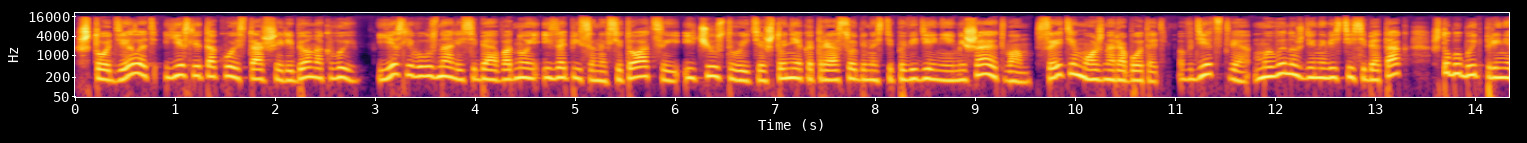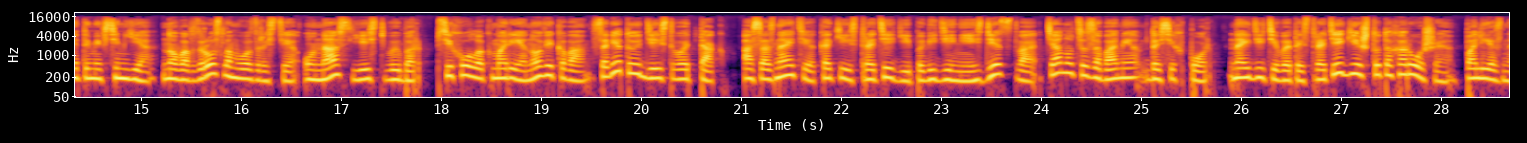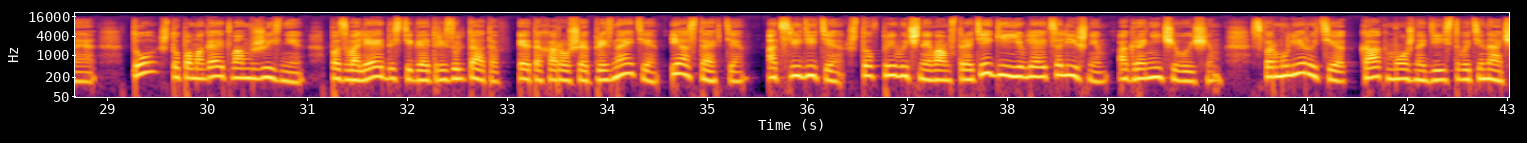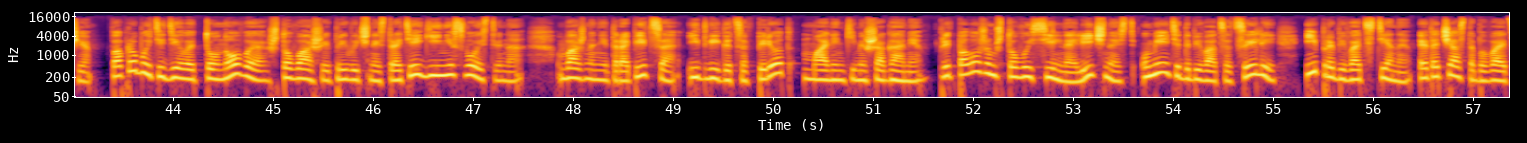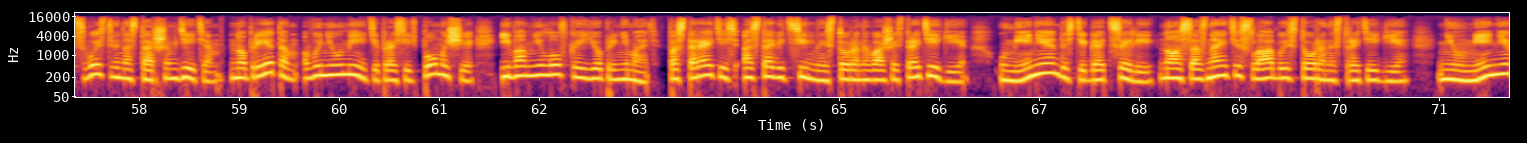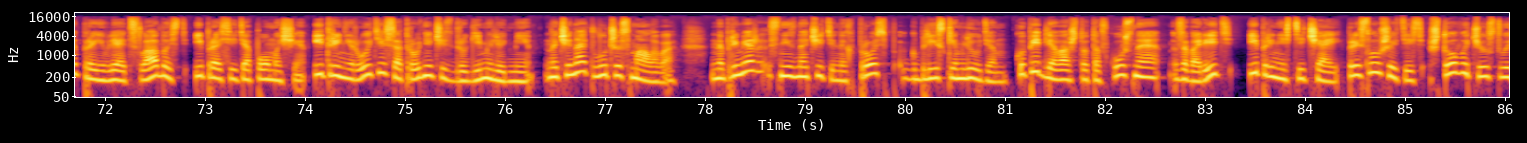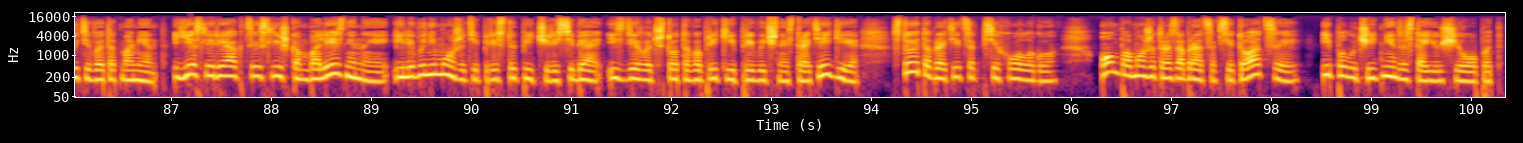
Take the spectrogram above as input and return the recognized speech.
Что делать, если такой старший ребенок вы? Если вы узнали себя в одной из записанных ситуаций и чувствуете, что некоторые особенности поведения мешают вам, с этим можно работать. В детстве мы вынуждены вести себя так, чтобы быть принятыми в семье, но во взрослом возрасте у нас есть выбор. Психолог Мария Новикова советует действовать так. Осознайте, какие стратегии поведения из детства тянутся за вами до сих пор. Найдите в этой стратегии что-то хорошее, полезное, то, что помогает вам в жизни, позволяет достигать результатов. Это хорошее признайте и оставьте. Отследите, что в привычной вам стратегии является лишним, ограничивающим. Сформулируйте, как можно действовать иначе. Попробуйте делать то новое, что вашей привычной стратегии не свойственно. Важно не торопиться и двигаться вперед маленькими шагами. Предположим, что вы сильная личность, умеете добиваться целей и пробивать стены. Это часто бывает свойственно старшим детям, но при этом вы не умеете просить помощи и вам неловко ее принимать. Постарайтесь оставить сильные стороны вашей стратегии, умение достигать целей, но осознайте слабые стороны стратегии, неумение проявлять слабость и просить просить о помощи и тренируйтесь сотрудничать с другими людьми. Начинать лучше с малого. Например, с незначительных просьб к близким людям. Купить для вас что-то вкусное, заварить и принести чай. Прислушайтесь, что вы чувствуете в этот момент. Если реакции слишком болезненные или вы не можете переступить через себя и сделать что-то вопреки привычной стратегии, стоит обратиться к психологу. Он поможет разобраться в ситуации и получить недостающий опыт.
